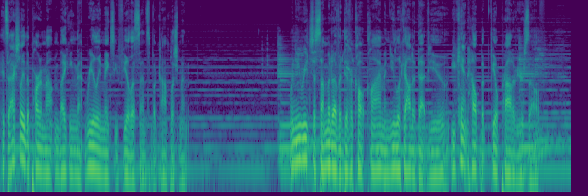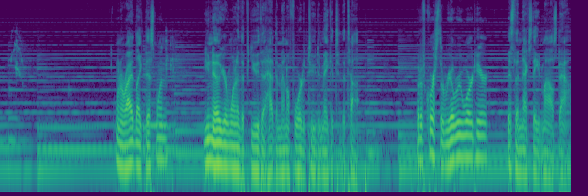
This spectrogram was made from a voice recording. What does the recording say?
it's actually the part of mountain biking that really makes you feel a sense of accomplishment. When you reach the summit of a difficult climb and you look out at that view, you can't help but feel proud of yourself. On a ride like this one, you know you're one of the few that had the mental fortitude to make it to the top. But of course, the real reward here is the next eight miles down.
